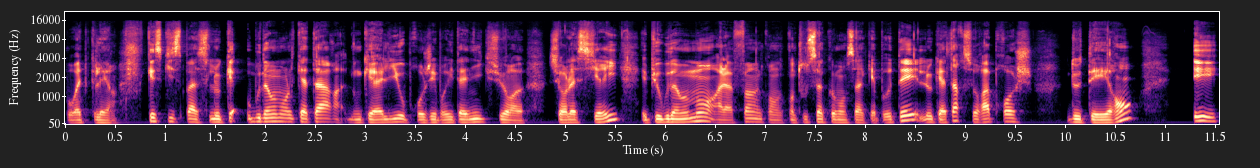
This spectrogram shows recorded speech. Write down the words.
pour être clair. Qu'est-ce qui se passe? Au bout d'un moment, le Qatar donc est allié au projet britannique sur euh, sur la Syrie, et puis au bout d'un moment, à la fin, quand, quand tout ça commence à capoter, le Qatar se rapproche de Téhéran et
